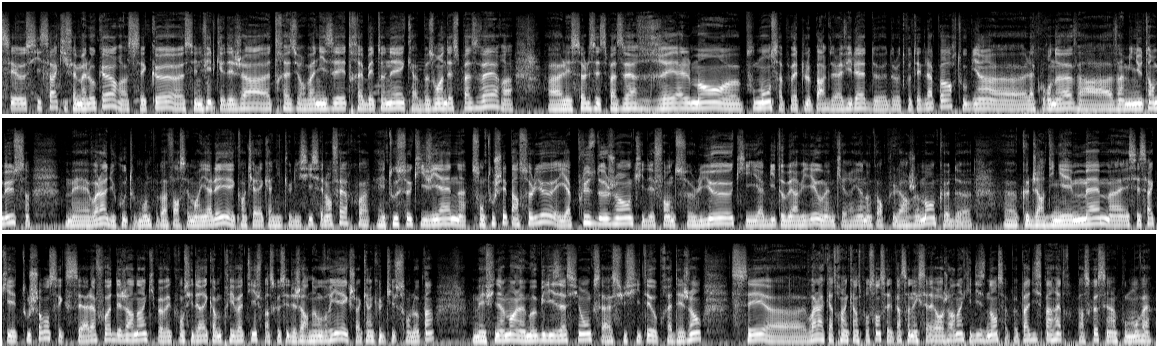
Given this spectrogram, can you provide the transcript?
C'est aussi ça qui fait mal au cœur, c'est que euh, c'est une ville qui est déjà très urbanisée, très bétonnée, qui a besoin d'espaces verts. Euh, les seuls espaces verts réellement euh, poumons, ça peut être le parc de la Villette de, l'autre côté de la porte, ou bien la Courneuve à 20 minutes en bus. Mais voilà, du coup, tout le monde ne peut pas forcément y aller, et quand il y a la canicule ici, c'est l'enfer, quoi. Et tous ceux qui viennent sont touchés par ce lieu, et il y a plus de gens qui défendent ce lieu, qui habitent Aubervilliers, ou même qui rayonnent encore plus largement que de, que de jardiniers même. Et c'est ça qui est touchant, c'est que c'est à la fois des jardins qui peuvent être considérés comme privatifs parce que c'est des jardins ouvriers et que chacun cultive son lopin, mais finalement la mobilisation que ça a suscité auprès des gens, c'est euh, voilà 95% c'est des personnes extérieures au jardin qui disent non ça peut pas disparaître parce que c'est un poumon vert.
